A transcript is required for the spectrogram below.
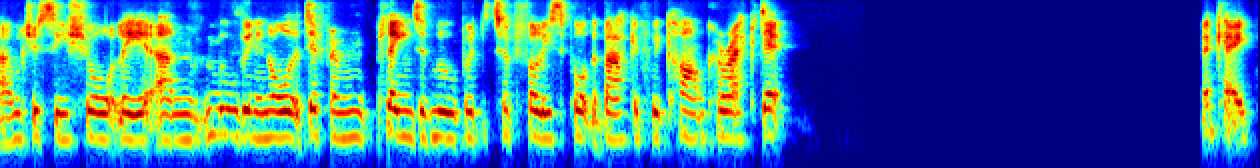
um, which you see shortly, and moving in all the different planes of movement to fully support the back if we can't correct it. Okay,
